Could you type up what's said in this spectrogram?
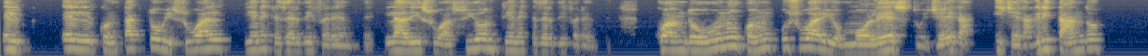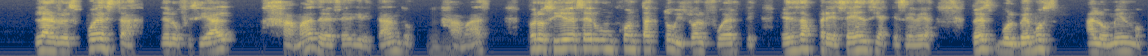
El, el contacto visual tiene que ser diferente, la disuasión tiene que ser diferente. Cuando uno con un usuario molesto llega y llega gritando, la respuesta del oficial jamás debe ser gritando, jamás, pero sí debe ser un contacto visual fuerte, es esa presencia que se vea. Entonces, volvemos a lo mismo.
